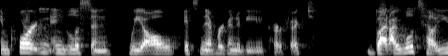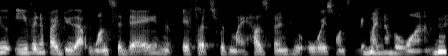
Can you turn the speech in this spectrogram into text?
important and listen we all it's never going to be perfect but I will tell you even if I do that once a day and if it's with my husband who always wants to be my number one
